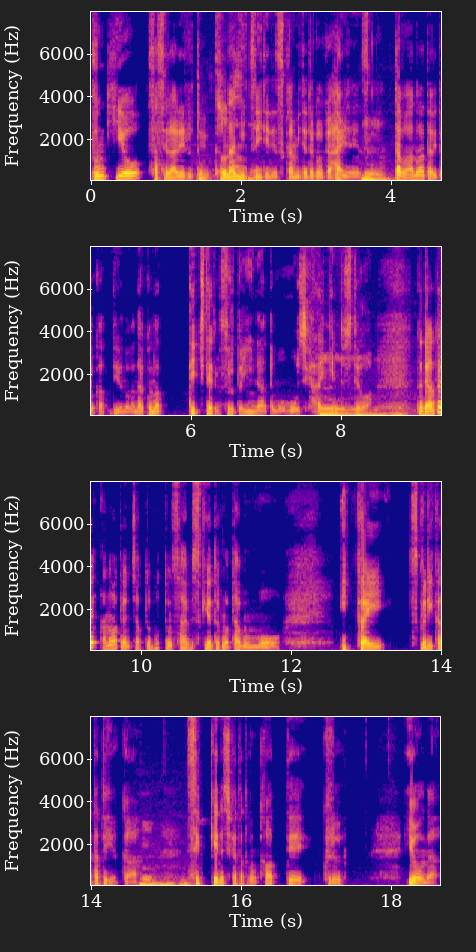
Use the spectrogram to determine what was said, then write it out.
分岐をさせられるというか、そうね何についてですかみたいなところが入るじゃないですか。うん多分あのあたりとかっていうのがなくなってきたりとかするといいなとも思うし、に。背景としては。なんで、あたあのあたりのチャットボットのサービス系とかも多分もう、一回作り方というか設計の仕方とかも変わってくるような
